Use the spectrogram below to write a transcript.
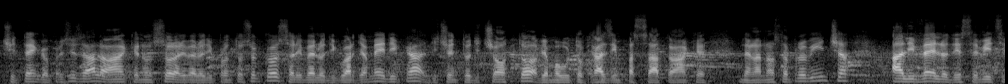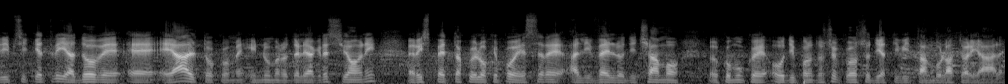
ci tengo a precisarlo, anche non solo a livello di pronto soccorso, a livello di guardia medica, di 118, abbiamo avuto casi in passato anche nella nostra provincia, a livello dei servizi di psichiatria dove è, è, alto come il numero delle aggressioni rispetto a quello che può essere a livello diciamo eh, comunque o di pronto soccorso di attività ambulatoriale.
